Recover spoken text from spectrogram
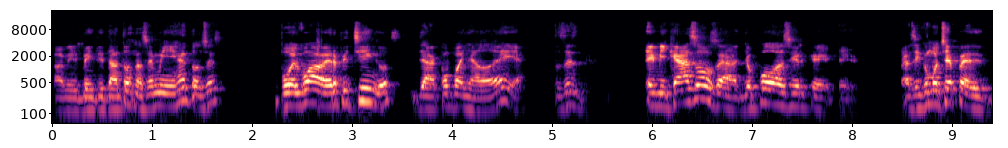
a mis veintitantos nace mi hija, entonces vuelvo a ver pichingos ya acompañado de ella. Entonces, en mi caso, o sea, yo puedo decir que, que así como Chepe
